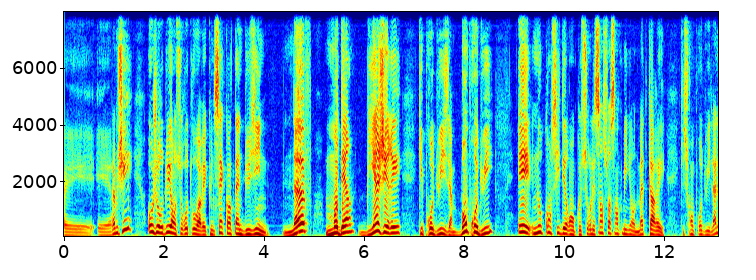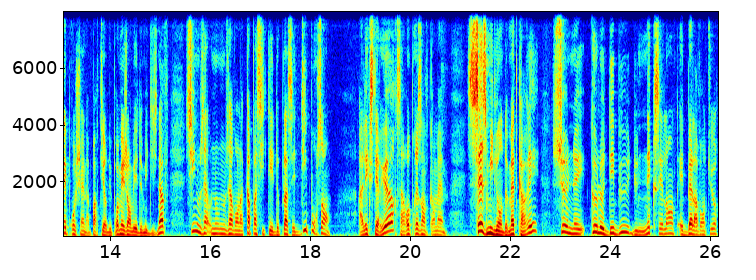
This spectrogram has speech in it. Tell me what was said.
et, et Ramchi. Aujourd'hui, on se retrouve avec une cinquantaine d'usines neuves, modernes, bien gérées, qui produisent un bon produit et nous considérons que sur les 160 millions de mètres carrés qui seront produits l'année prochaine à partir du 1er janvier 2019, si nous, nous, avons la capacité de placer 10% à l'extérieur, ça représente quand même 16 millions de mètres carrés. Ce n'est que le début d'une excellente et belle aventure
